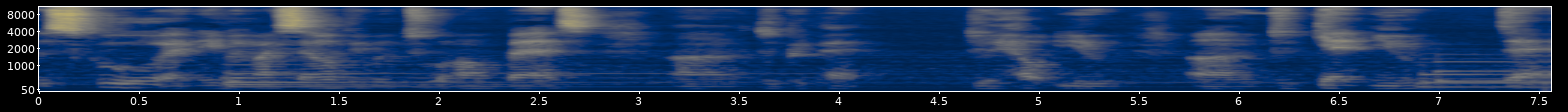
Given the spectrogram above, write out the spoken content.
the school and even myself, we will do our best uh, to prepare, to help you, uh, to get you there.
